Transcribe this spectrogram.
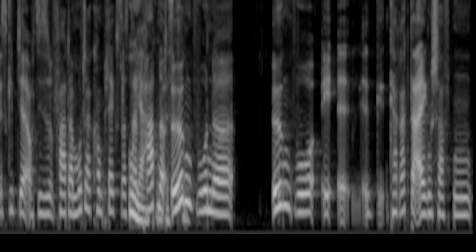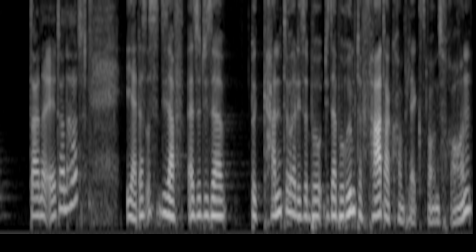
es gibt ja auch diese Vater-Mutter-Komplex, dass Oh dein ja, Partner gutes Thema. irgendwo eine irgendwo äh, äh, Charaktereigenschaften deiner Eltern hat? Ja, das ist dieser, also dieser bekannte oder diese, dieser berühmte Vaterkomplex bei uns Frauen,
